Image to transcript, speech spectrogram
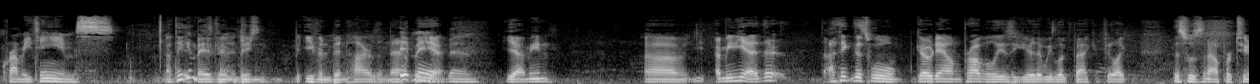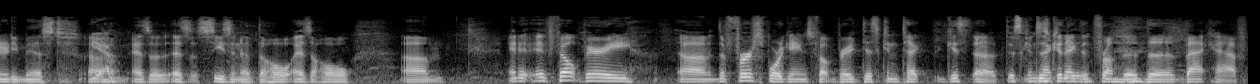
crummy teams. I think it may have been, been even been higher than that. It may yeah. have been. Yeah, I mean, uh, I mean, yeah. There, I think this will go down probably as a year that we look back and feel like this was an opportunity missed um, Yeah. as a as a season of the whole as a whole, um, and it, it felt very. Um, the first four games felt very disconnect, dis, uh, Disconnected. disconnected from the, the back half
